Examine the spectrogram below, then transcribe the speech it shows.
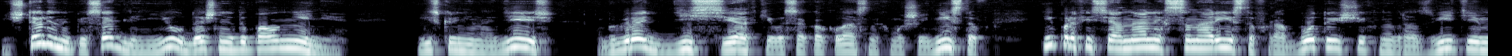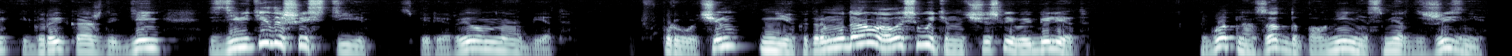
мечтали написать для нее удачное дополнение, искренне надеясь, обыграть десятки высококлассных машинистов и профессиональных сценаристов, работающих над развитием игры каждый день с 9 до 6 с перерывом на обед. Впрочем, некоторым удавалось вытянуть счастливый билет. Год назад дополнение «Смерть жизни»,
